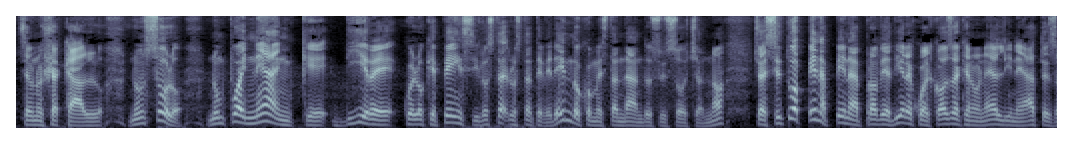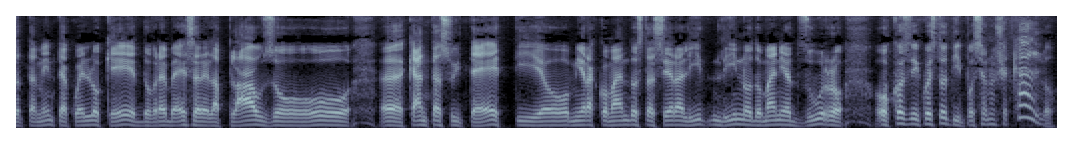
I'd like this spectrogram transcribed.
sei uno sciacallo. Non solo, non puoi neanche dire quello che pensi, lo, sta, lo state vedendo come sta andando sui social, no? Cioè se tu appena appena provi a dire qualcosa che non è allineato esattamente a quello che dovrebbe essere l'applauso o eh, canta sui tetti o mi raccomando stasera l'inno domani azzurro o cose di questo tipo, sei uno sciacallo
